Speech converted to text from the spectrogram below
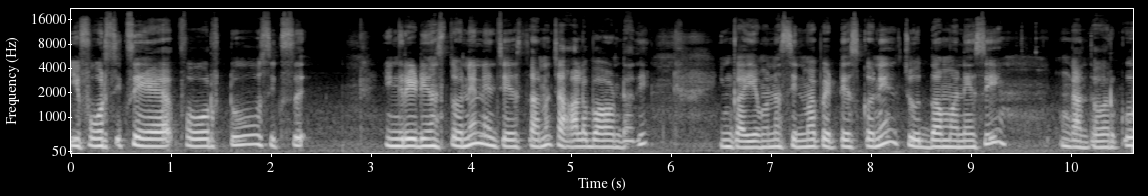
ఈ four six four two six ఇంగ్రీడియంట్స్తోనే నేను చేస్తాను. చాలా బాగుంటుంది. ఇంకా ఏమన్నా సినిమా పెట్టేసుకొని చూద్దాం అనేసి అంతవరకు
